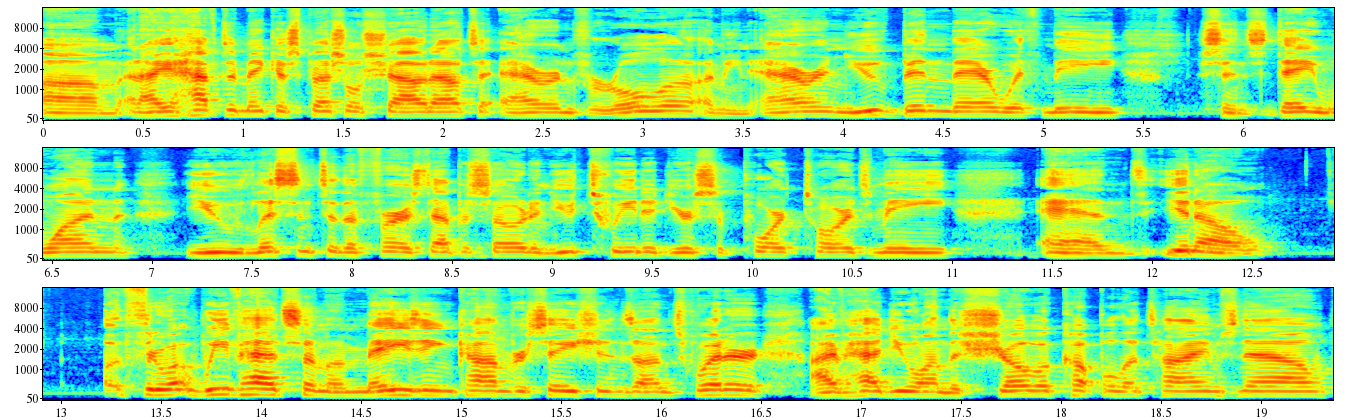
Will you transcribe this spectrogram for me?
Um, and I have to make a special shout out to Aaron Verola. I mean, Aaron, you've been there with me since day one. You listened to the first episode and you tweeted your support towards me and you know through we've had some amazing conversations on Twitter. I've had you on the show a couple of times now.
